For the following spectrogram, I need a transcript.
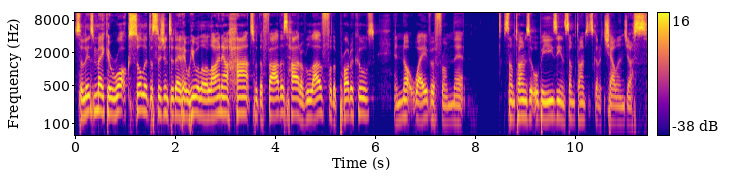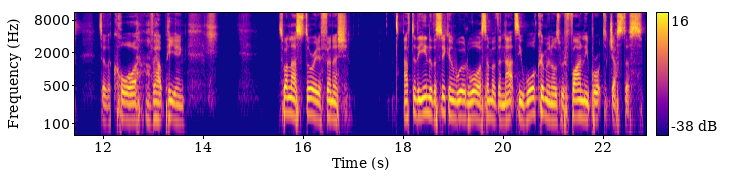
So let's make a rock solid decision today that we will align our hearts with the Father's heart of love for the prodigals and not waver from that. Sometimes it will be easy, and sometimes it's going to challenge us to the core of our being. It's one last story to finish. After the end of the Second World War, some of the Nazi war criminals were finally brought to justice.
